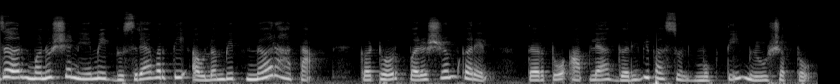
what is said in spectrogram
जर मनुष्य नेहमी दुसऱ्यावरती अवलंबित न राहता कठोर परिश्रम करेल तर तो आपल्या गरिबीपासून मुक्ती मिळू शकतो.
